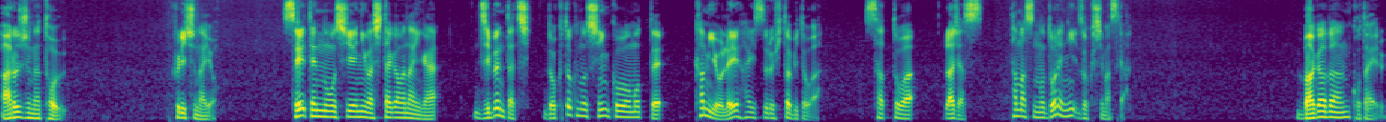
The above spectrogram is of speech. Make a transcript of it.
アルジュナ問う。クリシュナよ。聖典の教えには従わないが自分たち独特の信仰を持って神を礼拝する人々はサットはラジャスタマスのどれに属しますか？バガバーン答える。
